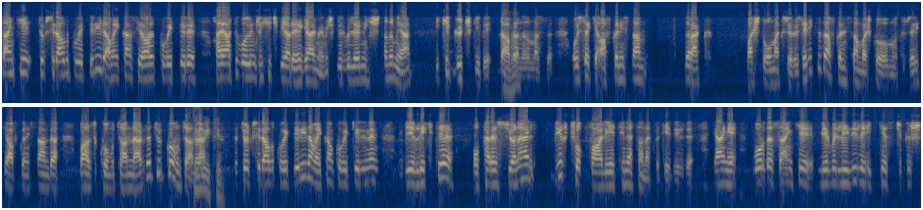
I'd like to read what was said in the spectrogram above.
sanki Türk Silahlı Kuvvetleri ile Amerikan Silahlı Kuvvetleri hayatı boyunca hiçbir araya gelmemiş, birbirlerini hiç tanımayan iki güç gibi davranılması. Oysa ki Afganistan, Irak başta olmak üzere, özellikle de Afganistan başta olmak üzere ki Afganistan'da bazı komutanlar da Türk komutanlar. Tabii ki. Türk Silahlı Kuvvetleri ile Amerikan Kuvvetleri'nin birlikte operasyonel birçok faaliyetine tanıklık edildi. Yani burada sanki birbirleriyle ilk kez çıkış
